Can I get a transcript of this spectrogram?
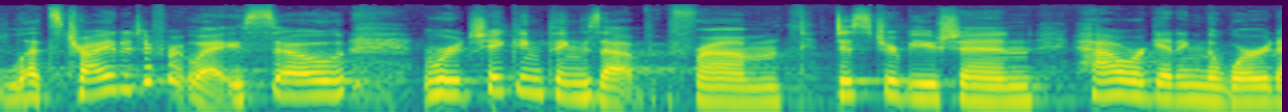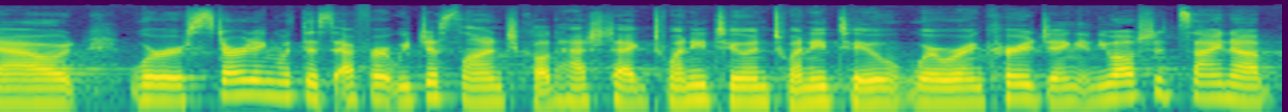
let's try it a different way." So we're shaking things up from distribution, how we're getting the word out. We're starting with this effort we just launched called hashtag hashtag 22 and 22, where we're encouraging, and you all should sign up,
